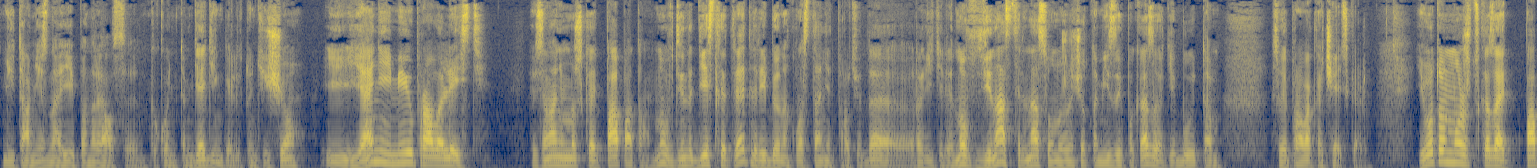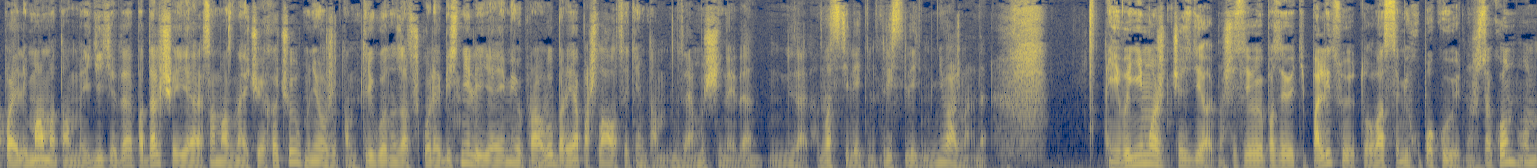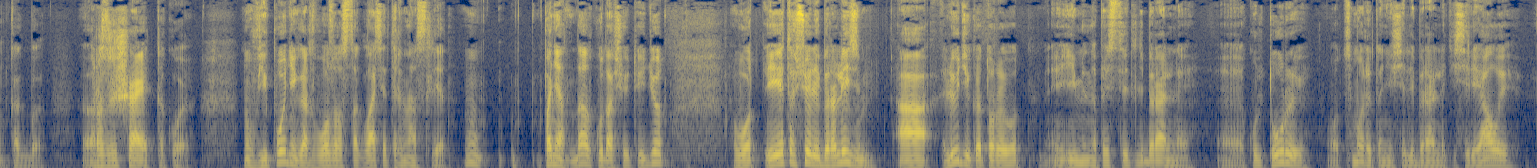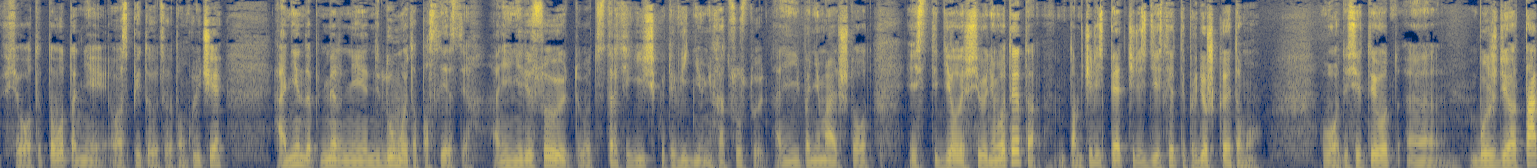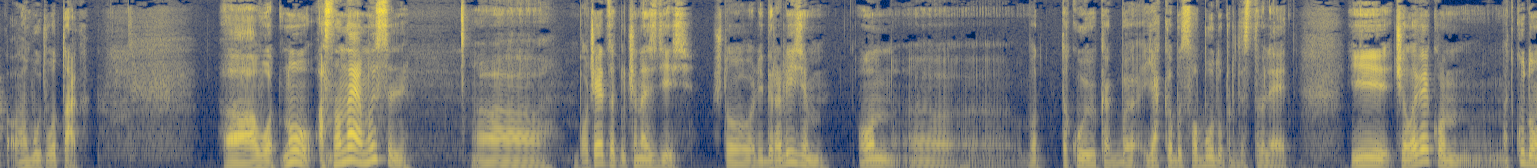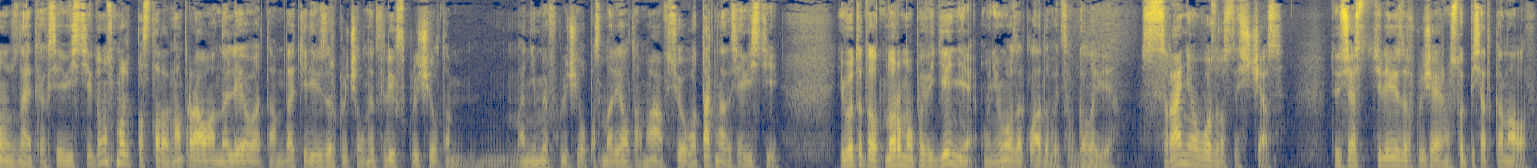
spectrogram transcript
и там, не знаю, ей понравился какой-нибудь там дяденька или кто-нибудь еще, и я не имею права лезть. То есть она не может сказать, папа там, ну, в 10 лет вряд ли ребенок восстанет против, да, родителей, но в 12-13 он нужно что-то там язык показывать и будет там свои права качать, скажем. И вот он может сказать, папа или мама там, идите, да, подальше, я сама знаю, что я хочу, мне уже там три года назад в школе объяснили, я имею право выбора, я пошла вот с этим там, не знаю, мужчиной, да, не знаю, 20-летним, 30-летним, неважно, да. И вы не можете ничего сделать, потому что если вы позовете полицию, то вас самих упакуют, что закон, он как бы разрешает такое. Ну, в Японии, говорят, возраст согласия 13 лет. Ну, понятно, да, куда все это идет. Вот. И это все либерализм. А люди, которые вот именно представители либеральной э, культуры, вот смотрят они все либеральные эти сериалы, все вот это вот они воспитываются в этом ключе, они, например, не, не думают о последствиях. Они не рисуют вот, стратегическое видение, у них отсутствует. Они не понимают, что вот если ты делаешь сегодня вот это, там через 5, через 10 лет ты придешь к этому. Вот. Если ты вот э, будешь делать так, оно будет вот так. А, вот. Ну, основная мысль, а, получается, заключена здесь, что либерализм, он а, вот такую как бы якобы свободу предоставляет. И человек, он, откуда он знает, как себя вести? Да он смотрит по сторонам, направо, налево, там, да, телевизор включил, Netflix включил, там, аниме включил, посмотрел, там, а, все, вот так надо себя вести. И вот эта вот норма поведения у него закладывается в голове. С раннего возраста сейчас. То есть сейчас телевизор включаешь, там 150 каналов.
